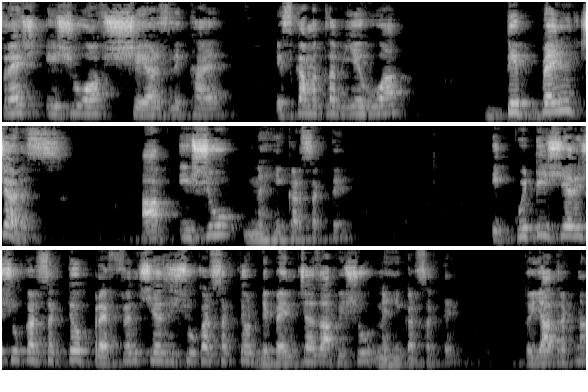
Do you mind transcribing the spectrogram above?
फ्रेश इशू ऑफ़ शेयर्स लिखा है। इसका मतलब यह हुआ डिबेंचर्स आप इशू नहीं कर सकते। इक्विटी शेयर इशू कर सकते हो प्रेफरेंस शेयर इशू कर सकते हो डिबेंचर्स आप इशू नहीं कर सकते। तो याद रखना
